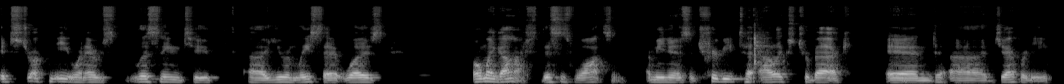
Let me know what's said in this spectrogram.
it struck me when i was listening to uh, you and lisa it was oh my gosh this is watson. I mean it's a tribute to alex trebek and uh, Jeopardy.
